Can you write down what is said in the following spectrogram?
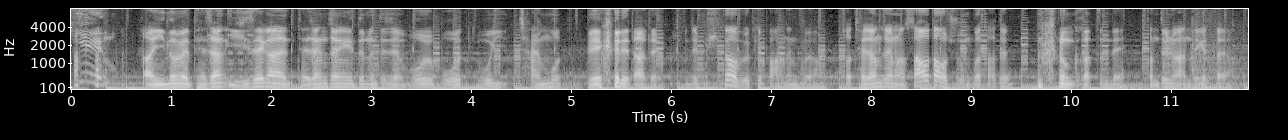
아 이놈의 대장 이세간 대장장이들은 대체 뭘뭐뭐 잘못 왜 그래 다들? 근데 피가 왜 이렇게 많은 거야? 저 대장장이랑 싸우다가 죽은 거야 다들? 그런 거 같은데? 건들면 안 되겠다 야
